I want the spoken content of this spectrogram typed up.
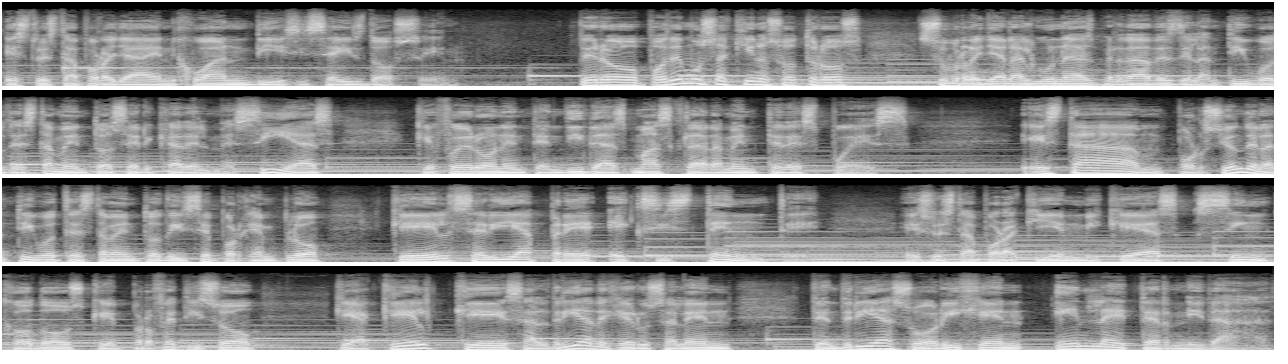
Esto está por allá en Juan 16:12. Pero podemos aquí nosotros subrayar algunas verdades del Antiguo Testamento acerca del Mesías que fueron entendidas más claramente después. Esta porción del Antiguo Testamento dice, por ejemplo, que él sería preexistente. Eso está por aquí en Miqueas 5:2 que profetizó que aquel que saldría de Jerusalén tendría su origen en la eternidad.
